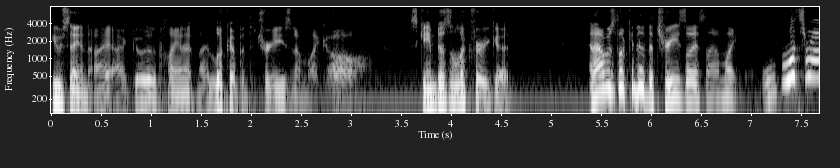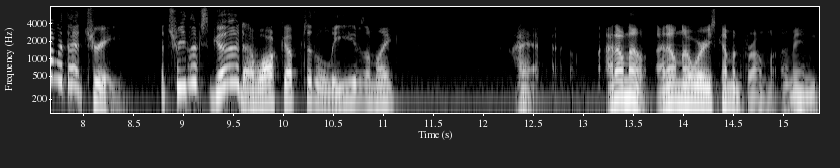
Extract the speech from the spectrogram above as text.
He was saying I, I go to the planet and i look up at the trees and i'm like oh this game doesn't look very good and I was looking at the trees last night. I'm like, what's wrong with that tree? The tree looks good. I walk up to the leaves. I'm like, I, I don't know. I don't know where he's coming from. I mean,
